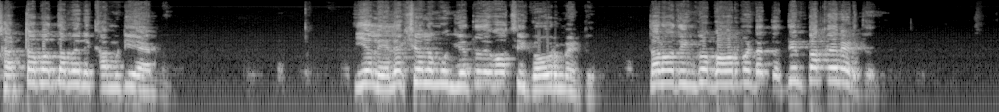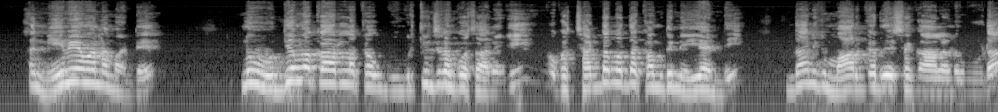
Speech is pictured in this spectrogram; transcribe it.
చట్టబద్ధమైన కమిటీ అన్నాం. ఇవాళ ఎలక్షన్ల ముందు చెప్తుంది కావచ్చు ఈ గవర్నమెంట్. తర్వాత ఇంకో గవర్నమెంట్ వస్తుంది దీని పక్కనే పెడుతుంది. అది మేమేమన్నామంటే నువ్వు ఉద్యమకారుల గుర్తించడం కోసానికి ఒక చట్టబద్ధ కమిటీని వేయండి దానికి మార్గదర్శకాలను కూడా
